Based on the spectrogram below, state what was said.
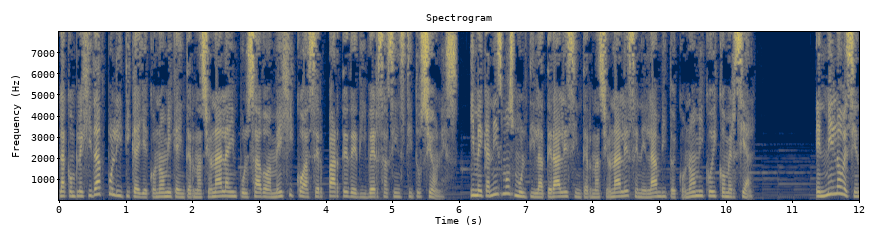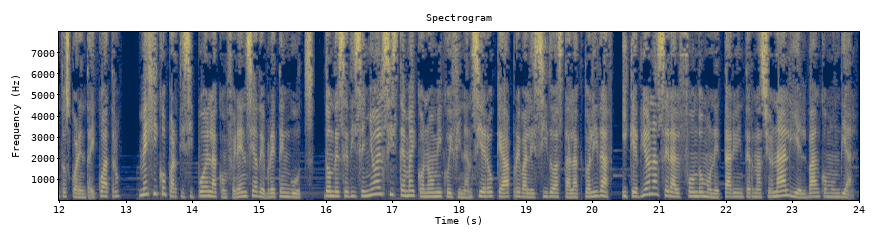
La complejidad política y económica internacional ha impulsado a México a ser parte de diversas instituciones y mecanismos multilaterales internacionales en el ámbito económico y comercial. En 1944, México participó en la conferencia de Bretton Woods, donde se diseñó el sistema económico y financiero que ha prevalecido hasta la actualidad y que vio nacer al Fondo Monetario Internacional y el Banco Mundial.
